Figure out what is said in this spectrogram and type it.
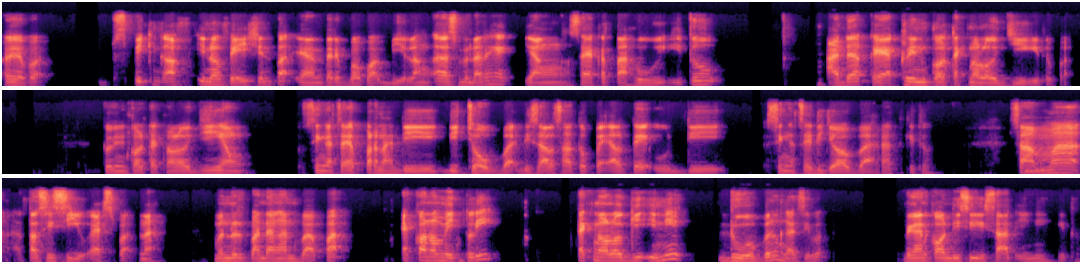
Oh ya Pak, speaking of innovation Pak, yang tadi Bapak bilang, eh, sebenarnya yang saya ketahui itu ada kayak clean coal technology gitu Pak. Clean coal technology yang singkat saya pernah di, dicoba di salah satu PLTU di singkat saya di Jawa Barat gitu. Sama hmm. atau CCUS Pak. Nah, menurut pandangan Bapak, economically teknologi ini doable nggak sih Pak? Dengan kondisi saat ini gitu?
